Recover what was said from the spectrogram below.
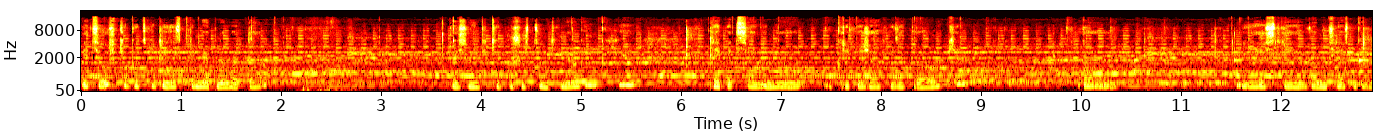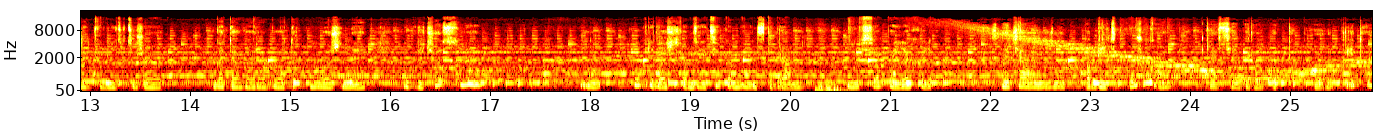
Эти ушки будут выглядеть примерно вот так. То есть они такие пушистенькие, мягенькие. Крепятся они на крепежах в виде проволоки. Если вам интересно, как будет выглядеть уже готовая работа, уложенная и причесанная, ну, я предложу вам зайти ко мне в Инстаграм. Ну все, поехали. Сначала нужно побрить ушко, то есть я беру вот такую вот бритву,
